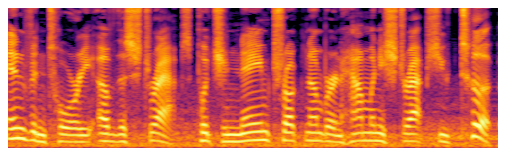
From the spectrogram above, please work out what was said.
inventory of the straps. Put your name, truck number, and how many straps you took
